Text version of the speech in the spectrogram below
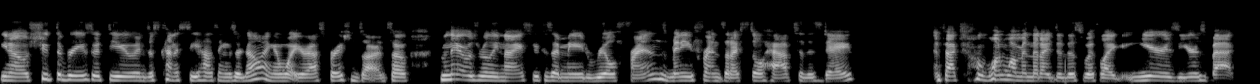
you know shoot the breeze with you and just kind of see how things are going and what your aspirations are. And so from there, it was really nice because I made real friends, many friends that I still have to this day. In fact, one woman that I did this with like years, years back,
